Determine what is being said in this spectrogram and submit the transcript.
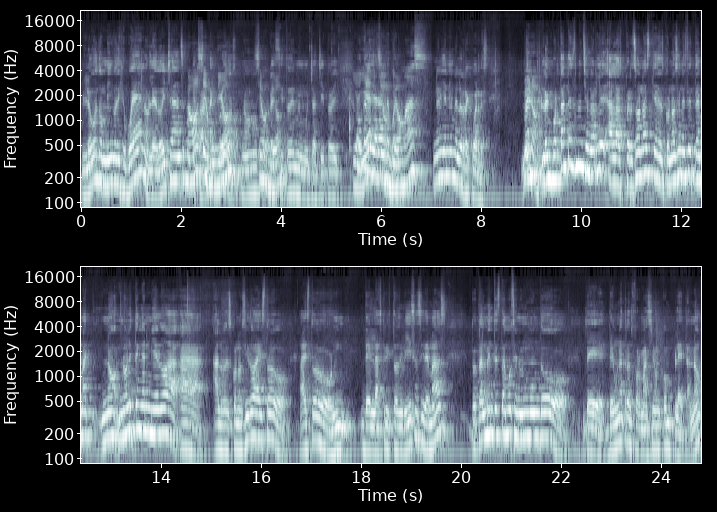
Y luego domingo dije, bueno, le doy chance porque No, se hundió, crudos. No, se hundió. pobrecito de mi muchachito. Y, y ayer ya se hundió más. No, ya ni me lo recuerdes. Lo Bueno. im- Lo, importante es mencionarle a las personas que desconocen este tema, no, no le tengan miedo a, a- a lo desconocido, a esto, a esto de las criptodivisas y demás. Totalmente estamos en un mundo de, de una transformación completa, ¿no?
